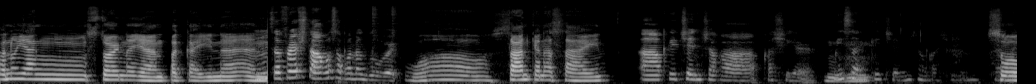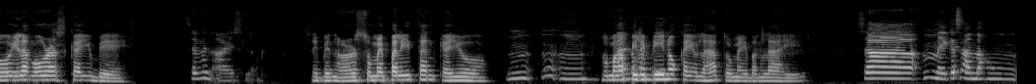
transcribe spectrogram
ano yung store na yan? Pagkainan? Sa Fresh Tacos ako nag-work. Wow! Saan ka na-sign? Ah, kitchen tsaka cashier. Minsan kitchen, minsan cashier. So, ilang oras kayo, be? Seven hours lang. Seven hours. So, may palitan kayo. Mm, mm, mm. So, mga Ano Pilipino kayo lahat o may ibang lahi? Sa, mm, may kasama kong,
